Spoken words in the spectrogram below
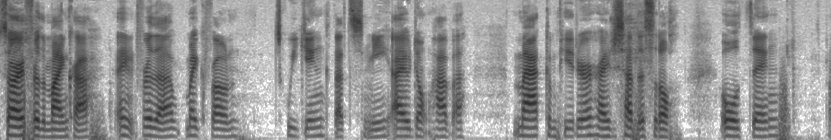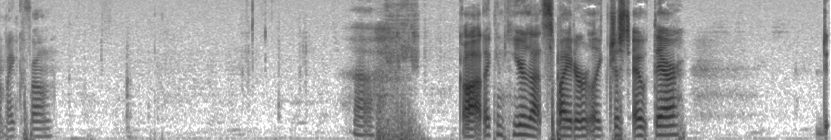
Sorry for the Minecraft. Mean, for the microphone squeaking. That's me. I don't have a Mac computer. I just have this little old thing, a microphone. Uh, God, I can hear that spider like just out there. D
